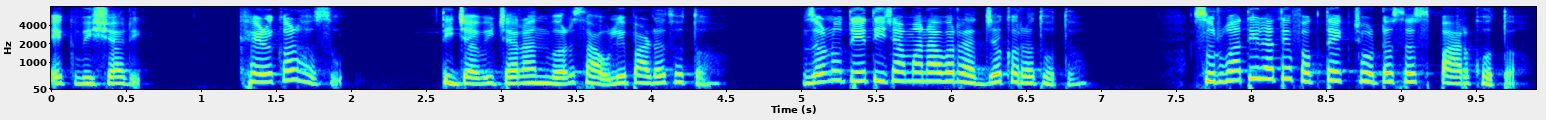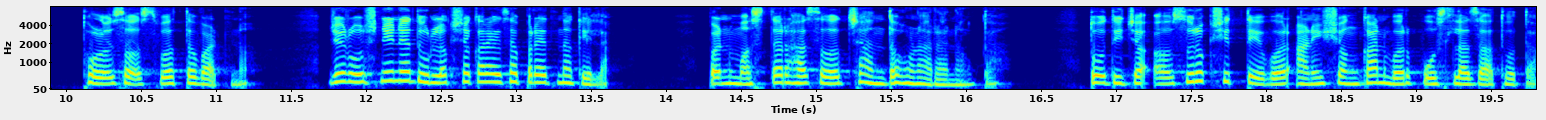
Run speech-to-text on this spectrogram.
एक विषारी खेळकर हसू. तिच्या विचारांवर सावली पाडत होतं. जणू ते तिच्या मनावर राज्य करत होतं. सुरुवातीला ते फक्त एक छोटंसं स्पार्क होतं. थोडंसं अस्वस्थ वाटणं जे रोशनीने दुर्लक्ष करायचा प्रयत्न केला. पण मस्तर हा सहज शांत होणारा नव्हता. तो तिच्या असुरक्षिततेवर आणि शंकांवर पोसला जात होता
